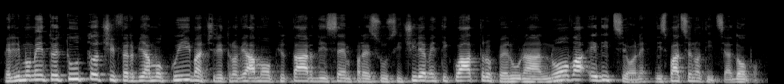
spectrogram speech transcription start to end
Per il momento è tutto, ci fermiamo qui ma ci ritroviamo più tardi sempre su Sicilia 24 per una nuova edizione di Spazio Notizia. A dopo.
